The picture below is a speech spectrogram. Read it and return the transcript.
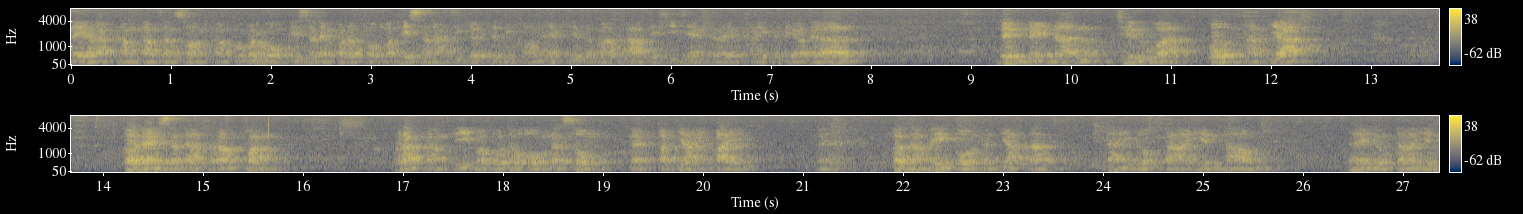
ในหลักธรรมคำสั่งสอนคำพระพุทธองค์ที่แสดงประถมวัเทศนาที่เกิดขึ้นที่ข้อ ชี้แจงแสดงไทยไปแล้วเด้อหนึ่งในนั้นชื่อว่าโกนทัญญะ ก็ได้สดับรับฟังพระธรรมที่พระพุทธองค์นั้นทรงนะบรรยายไปนะก็ทำให้โกนทัญญะนั้นได้ดวงตาเห็นธรรมได้ดวงตาเห็น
